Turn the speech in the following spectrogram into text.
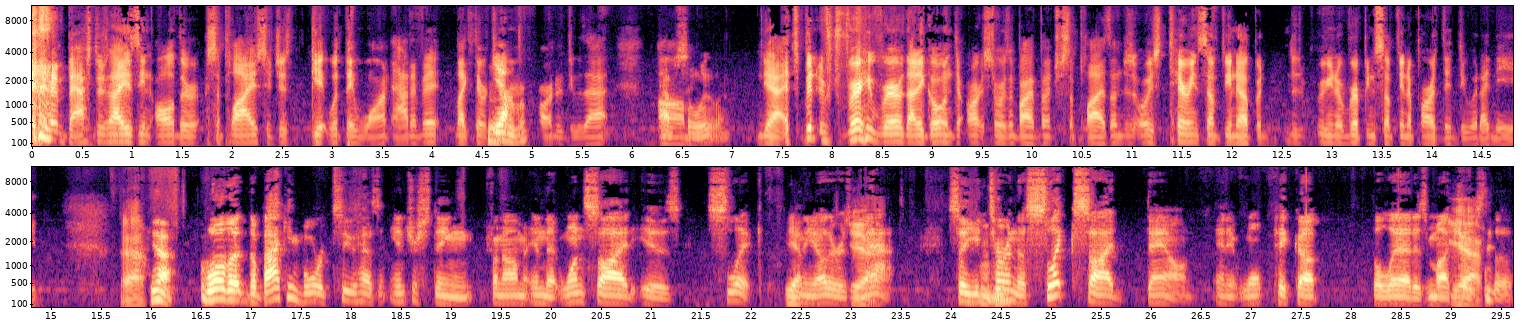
bastardizing all their supplies to just get what they want out of it. Like they're Yeah. trying hard to do that. Um, Absolutely. Yeah, it's been it's very rare that I go into art stores and buy a bunch of supplies. I'm just always tearing something up and you know ripping something apart to do what I need. Yeah, yeah, Well, the, the backing board too has an interesting phenomenon in that one side is slick Yep. and the other is Yeah. matte. So you Mhm. turn the slick side down and it won't pick up the lead as much Yeah. as the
